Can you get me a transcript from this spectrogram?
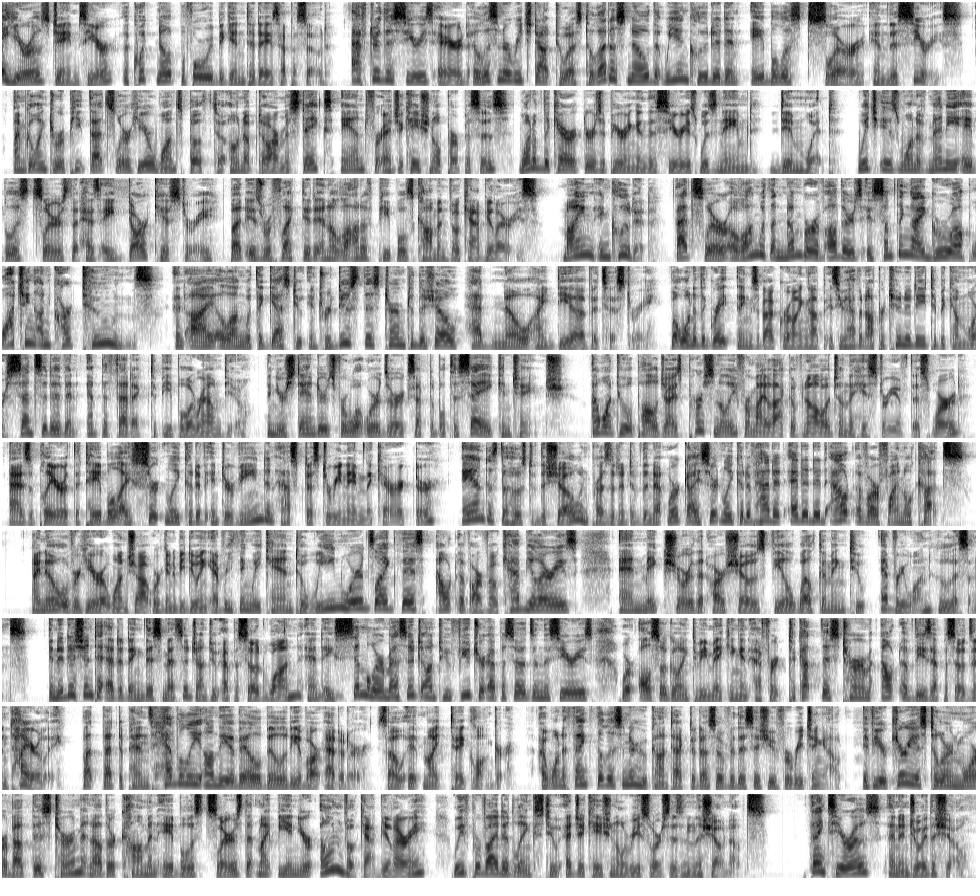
Hey heroes, James here. A quick note before we begin today's episode. After this series aired, a listener reached out to us to let us know that we included an ableist slur in this series. I'm going to repeat that slur here once, both to own up to our mistakes and for educational purposes. One of the characters appearing in this series was named Dimwit, which is one of many ableist slurs that has a dark history, but is reflected in a lot of people's common vocabularies mine included. That slur, along with a number of others, is something I grew up watching on cartoons. And I, along with the guest who introduced this term to the show, had no idea of its history. But one of the great things about growing up is you have an opportunity to become more sensitive and empathetic to people around you. And your standards for what words are acceptable to say can change. I want to apologize personally for my lack of knowledge on the history of this word. As a player at the table, I certainly could have intervened and asked us to rename the character. And as the host of the show and president of the network, I certainly could have had it edited out of our final cuts. I know over here at One Shot, we're going to be doing everything we can to wean words like this out of our vocabularies and make sure that our shows feel welcoming to everyone who listens. In addition to editing this message onto episode 1 and a similar message onto future episodes in the series, we're also going to be making an effort to cut this term out of these episodes entirely. But that depends heavily on the availability of our editor, so it might take longer. I want to thank the listener who contacted us over this issue for reaching out. If you're curious to learn more about this term and other common ableist slurs that might be in your own vocabulary, we've provided links to educational resources in the show notes. Thanks, heroes, and enjoy the show.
